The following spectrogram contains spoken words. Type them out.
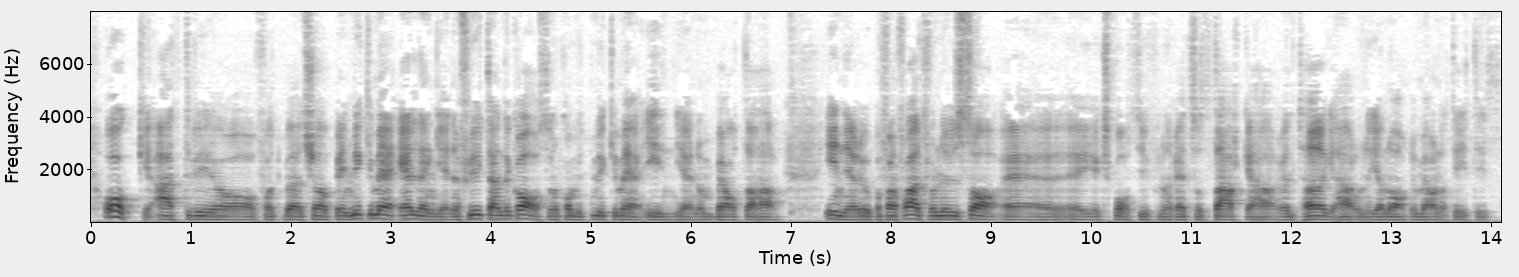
Och att vi har fått börja köpa in mycket mer LNG. Den flytande gasen har kommit mycket mer in genom båtar här in i Europa. Framförallt från USA eh, är ju exportsiffrorna rätt så starka här, väldigt höga här under januari månad hittills.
